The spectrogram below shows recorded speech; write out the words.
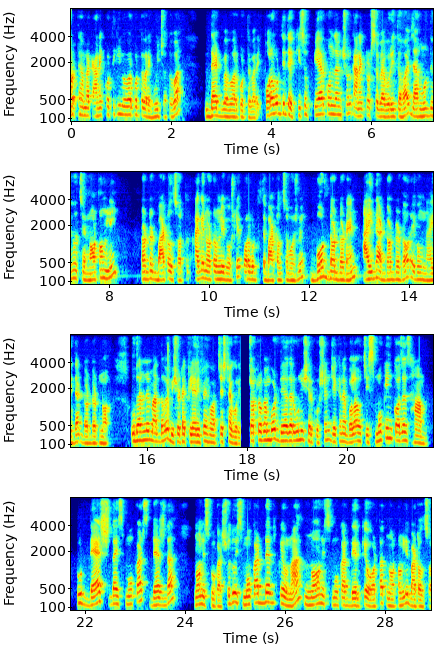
অর্থে আমরা কানেক্ট করতে কি ব্যবহার করতে পারি হুইচ অথবা দ্যাট ব্যবহার করতে পারি। পরবর্তীতে কিছু পেয়ার কনজাংশন কানেক্টরসে ব্যবহৃত হয়, যার মধ্যে হচ্ছে not only dot dot but also অর্থাৎ আগে নট অনলি বসলে পরবর্তীতে বাট অলসো বসবে both dot dot and either dot dot or এবং নাইদার ডট ডট নট উদাহরণের মাধ্যমে বিষয়টা ক্লিয়ারিফাই হওয়ার চেষ্টা করি। চট্টগ্রাম বোর্ড দুই হাজার উনিশের কোশ্চেন যেখানে বলা হচ্ছে smoking causes harm to dash the smokers dash the non smoker শুধু স্মোকারদেরকেও না নন স্মোকারদেরকেও অর্থাৎ নট অনলি বাট অলসো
